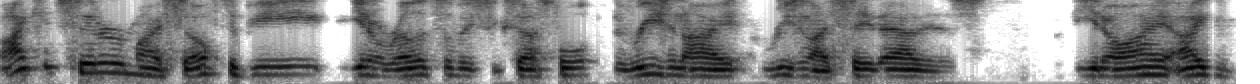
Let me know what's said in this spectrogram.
i consider myself to be you know relatively successful. The reason i reason i say that is you know i i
